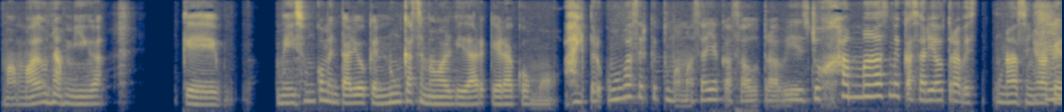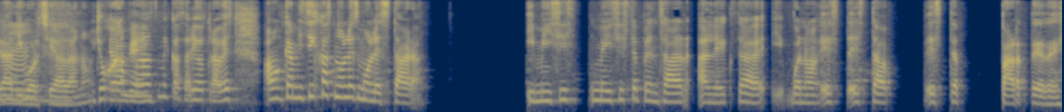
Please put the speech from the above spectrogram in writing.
mamá de una amiga que me hizo un comentario que nunca se me va a olvidar, que era como, ay, pero ¿cómo va a ser que tu mamá se haya casado otra vez? Yo jamás me casaría otra vez. Una señora que era divorciada, ¿no? Yo jamás me casaría otra vez, aunque a mis hijas no les molestara. Y me hiciste, me hiciste pensar, Alexa, y bueno, es- esta, esta parte de,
